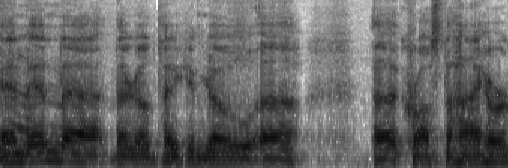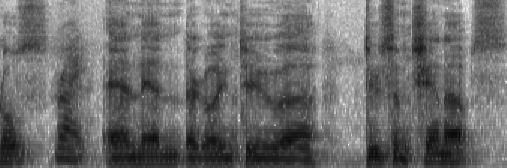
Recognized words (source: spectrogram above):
And then uh, they're going to take and go uh, uh, across the high hurdles. Right. And then they're going to uh, do some chin ups.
